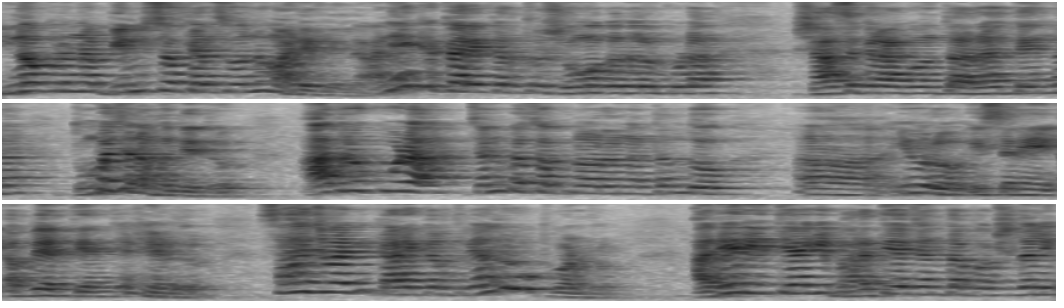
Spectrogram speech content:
ಇನ್ನೊಬ್ಬರನ್ನ ಬಿಂಬಿಸೋ ಕೆಲಸವನ್ನು ಮಾಡಿರಲಿಲ್ಲ. ಅನೇಕ ಕಾರ್ಯಕರ್ತರು ಶಿವಮೊಗ್ಗದಲ್ಲೂ ಕೂಡ ಶಾಸಕರಾಗುವಂತ ಅರ್ಹತೆಯನ್ನ ತುಂಬಾ ಜನ ಹೊಂದಿದ್ರು. ಆದರೂ ಕೂಡ ಚನ್ನಬಸಪ್ಪನವರನ್ನ ತಂದು ಇವರು ಈ ಸರಿ ಅಭ್ಯರ್ಥಿ ಅಂತೇಳಿ ಹೇಳಿದ್ರು. ಸಹಜವಾಗಿ ಕಾರ್ಯಕರ್ತರು ಎಲ್ಲರೂ ಒಪ್ಕೊಂಡ್ರು. ಅದೇ ರೀತಿಯಾಗಿ ಭಾರತೀಯ ಜನತಾ ಪಕ್ಷದಲ್ಲಿ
